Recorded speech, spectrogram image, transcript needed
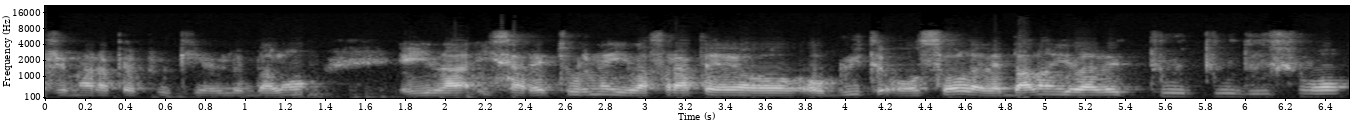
je, me rappelle plus qui a eu le ballon. Et il, a, il s'est retourné, il a frappé au, but, au sol, et le ballon, il allait tout, tout doucement,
